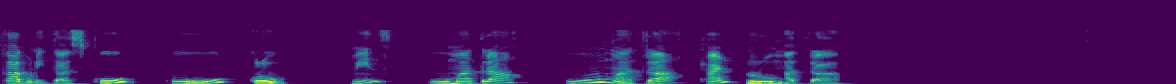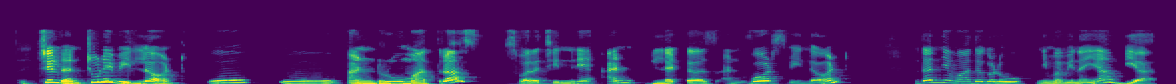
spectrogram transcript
Kagunitas. Ku, Ku, Kru means U matra, U matra and Ru matra. Children, today we learnt U, U and Ru matras, ಸ್ವರಚಿಹ್ನೆ and letters and words we learnt. ಧನ್ಯವಾದಗಳು ನಿಮ್ಮ ವಿನಯ ಬಿಆರ್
